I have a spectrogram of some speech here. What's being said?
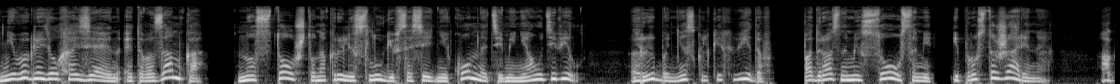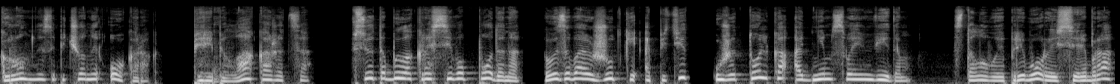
не выглядел хозяин этого замка, но стол, что накрыли слуги в соседней комнате, меня удивил. Рыба нескольких видов, под разными соусами и просто жареная. Огромный запеченный окорок, перебела, кажется. Все это было красиво подано, вызывая жуткий аппетит уже только одним своим видом. Столовые приборы из серебра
